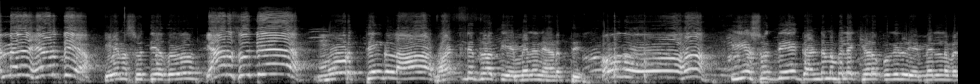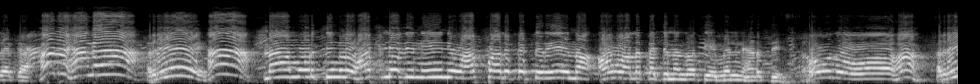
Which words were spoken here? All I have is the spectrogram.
ಎಂ ಎಲ್ ಎ ಹೇಳ್ತಿ? ಏನು ಸುದ್ದಿ ಅದು? ಯಾರು ಸುದ್ದಿ? ಮೂರ್ ತಿಂಗಳ ಹೊಟ್ಲಿದ್ರತ್ತ ಎಂ ಎಲ್ ಎನ್ ಹೌದು ಹ. ಈ ಸುದ್ದಿ ಗಂಡನ ಬೆಲೆ ಕೇಳಕ್ ಹೋಗಿದ್ರು ಎಂ ಎಲ್ ಎನ್ ಬೆಲೆಯಾಕ ಹೌದು ಹೆಂಗ? ರೀ ಹಾ. ನಾ ಮೂರ್ ತಿಂಗಳು ಹೊಟ್ಲಿ ಅದೀನಿ ನೀವು ಅಪ್ಪ ಅಲಕತ್ತೀರಿ ನಾ ಅವು ಅಲಕತ್ತೀನಿ ಅಂದ್ರೆ ಎಂ ಎಲ್ ಎನ್ ಹೆಣತಿ ಹೌದು ಹ. ರೀ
